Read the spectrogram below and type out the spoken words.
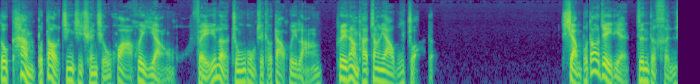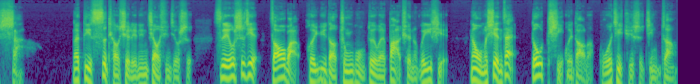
都看不到经济全球化会养肥了中共这头大灰狼，会让他张牙舞爪的。想不到这一点真的很傻。那第四条血淋淋教训就是，自由世界早晚会遇到中共对外霸权的威胁。那我们现在。都体会到了国际局势紧张，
